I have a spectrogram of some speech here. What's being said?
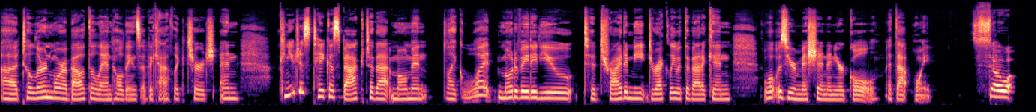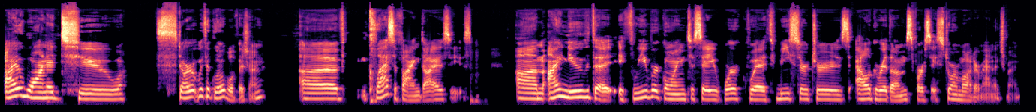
uh, to learn more about the landholdings of the Catholic Church. And can you just take us back to that moment? Like, what motivated you to try to meet directly with the Vatican? What was your mission and your goal at that point? So, I wanted to start with a global vision of classifying dioceses. Um, I knew that if we were going to say work with researchers' algorithms for say stormwater management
